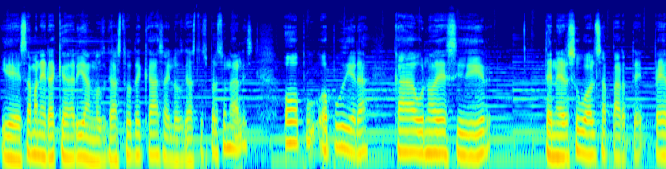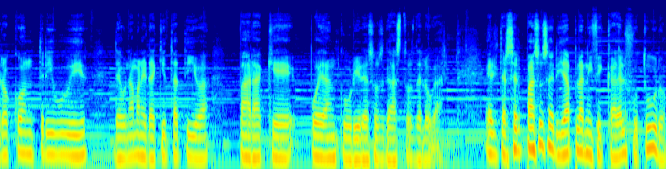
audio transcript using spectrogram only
y de esa manera quedarían los gastos de casa y los gastos personales o, o pudiera cada uno decidir tener su bolsa aparte pero contribuir de una manera equitativa para que puedan cubrir esos gastos del hogar. El tercer paso sería planificar el futuro.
